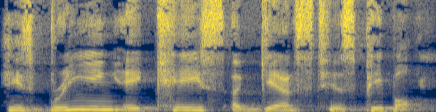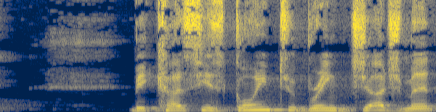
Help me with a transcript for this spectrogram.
he's bringing a case against his people because he's going to bring judgment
